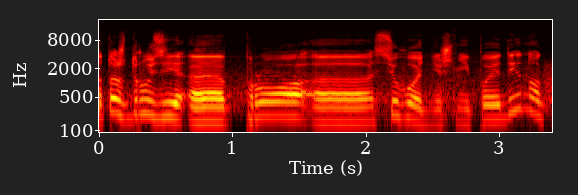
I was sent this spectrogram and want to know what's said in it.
Отож, друзі, е, про е, сьогоднішній поєдинок.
